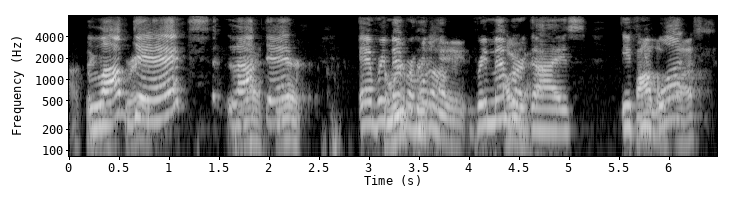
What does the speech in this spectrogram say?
Think it Loved it, loved Yes, it. yes. And remember, hold on. Remember, Oh, yeah. guys, if Follow you want, us.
